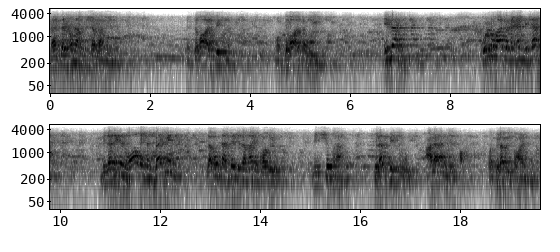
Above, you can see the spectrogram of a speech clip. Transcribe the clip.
لا يتبعون في الشبه منه. ابتغاء الفتنة وابتغاء تأويل. إذا كل ما أتى من عند الله بدليل واضح بين لابد أن تجد ما يقابله من شبهة تلبس على أهل الحق وتلبس على الناس.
